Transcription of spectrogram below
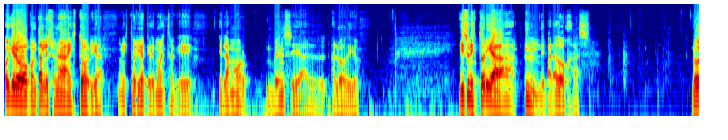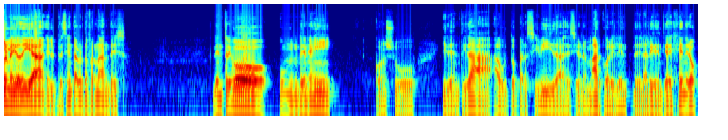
Hoy quiero contarles una historia. Una historia que demuestra que el amor vence al, al odio. Y es una historia de paradojas. Luego del mediodía, el presidente Alberto Fernández le entregó un DNI con su identidad autopercibida, es decir, en el marco de la ley de identidad de género,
